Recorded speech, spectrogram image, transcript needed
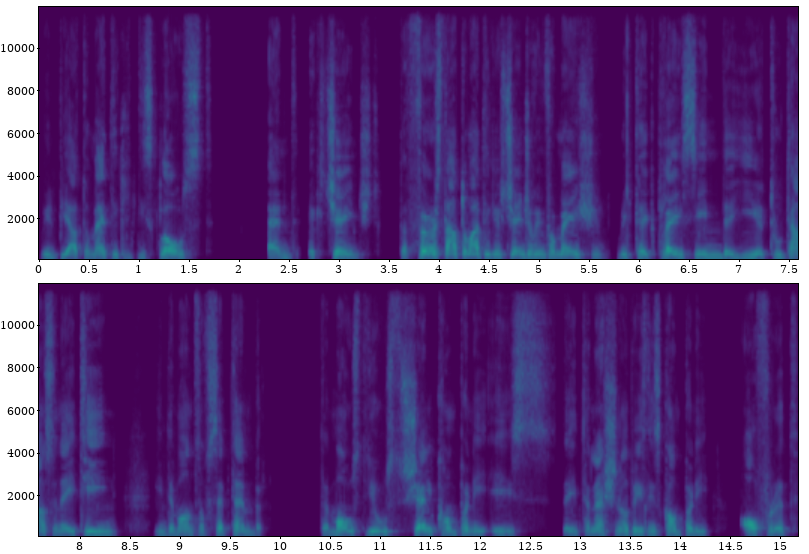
will be automatically disclosed and exchanged. The first automatic exchange of information will take place in the year 2018 in the month of September. The most used shell company is the International Business Company offered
